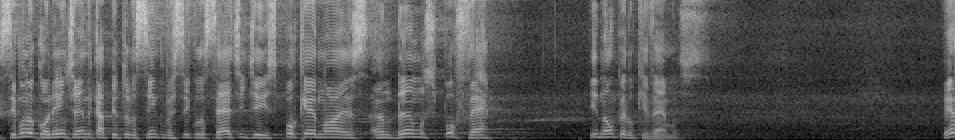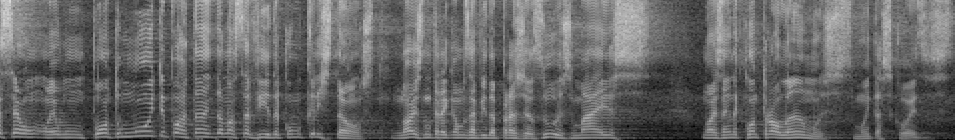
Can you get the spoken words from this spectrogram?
2 Coríntios, ainda capítulo 5, versículo 7, diz: Porque nós andamos por fé e não pelo que vemos. Esse é um, é um, ponto muito importante da nossa vida como cristãos. Nós entregamos a vida para Jesus, mas nós ainda controlamos muitas coisas.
